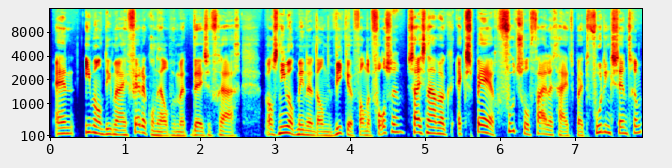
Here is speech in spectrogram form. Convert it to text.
En iemand die mij verder kon helpen met deze vraag was niemand minder dan Wieke van der Vossen. Zij is namelijk expert voedselveiligheid bij het voedingscentrum.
